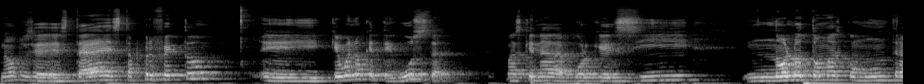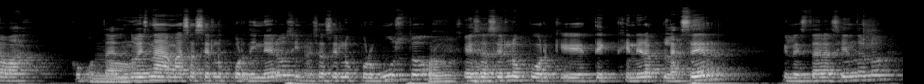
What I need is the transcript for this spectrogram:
No, pues eh, está, está perfecto. Y qué bueno que te gusta. Más que nada, porque si no lo tomas como un trabajo como tal. No es nada más hacerlo por dinero, sino es hacerlo por gusto, es hacerlo porque te genera placer el estar haciéndolo.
